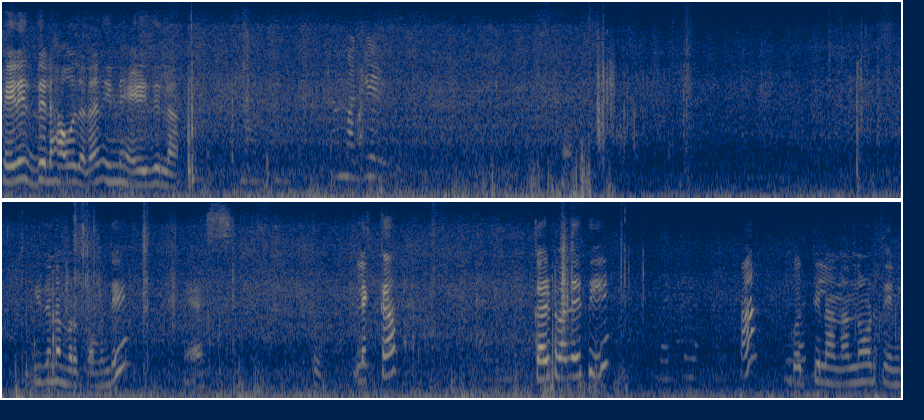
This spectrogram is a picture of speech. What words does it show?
ಹೇಳಿದ್ದಿಲ್ಲ, ಹೌದಲ್ಲ, ನಿನ್ನೆ ಹೇಳಿದ್ದಿಲ್ಲ. ಇದನ್ನ ಬರ್ಕೊಂಬಂದು? ಎಸ್ ಲೆಕ್ಕ? ಕರೆಕ್ಟ್ ಬಂದೈತಿ? ಹಾಂ? ಗೊತ್ತಿಲ್ಲ, ನಾನು ನೋಡ್ತೀನಿ.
